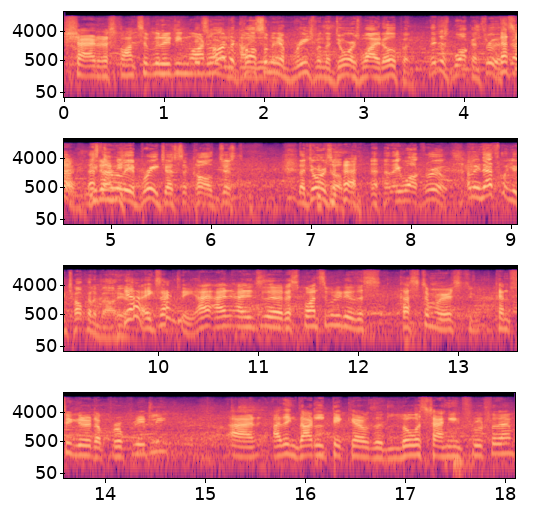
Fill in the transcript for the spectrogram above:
shared responsibility model. It's hard to call something a breach when the door is wide open. They're just walking through. That's not, right. That's not really a breach, that's called just, the door's open, they walk through. I mean, that's what you're talking about here. Yeah, exactly. And it's the responsibility of the customers to configure it appropriately, and I think that'll take care of the lowest hanging fruit for them.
